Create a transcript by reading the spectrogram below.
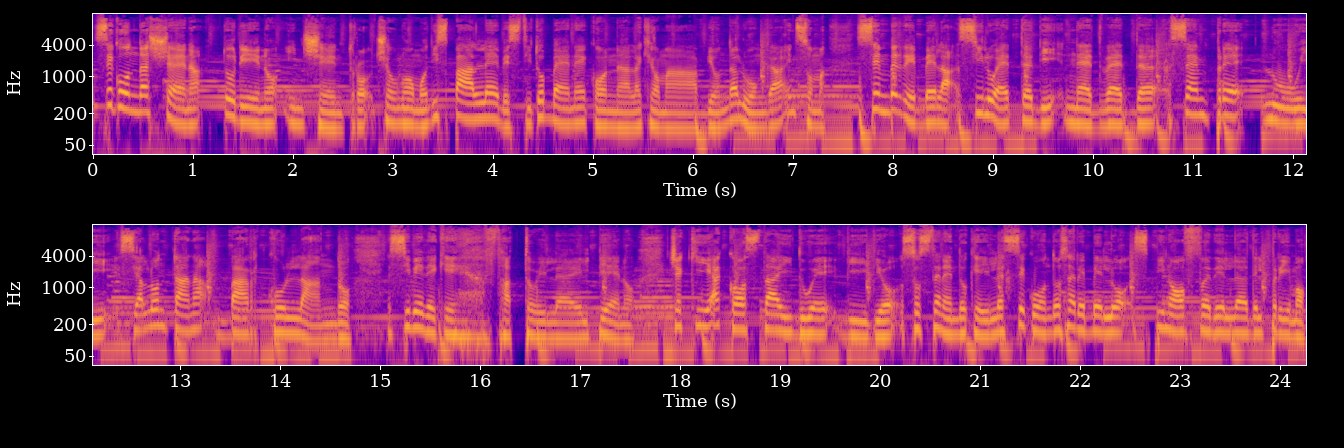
Seconda scena, Torino in centro. C'è un uomo di spalle, vestito bene, con la chioma bionda lunga. Insomma, sembrerebbe la silhouette di Nedved. Sempre lui si allontana barcollando. Si vede che ha fatto il, il pieno. C'è chi accosta i due video, sostenendo che il secondo sarebbe lo spin-off del, del primo,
